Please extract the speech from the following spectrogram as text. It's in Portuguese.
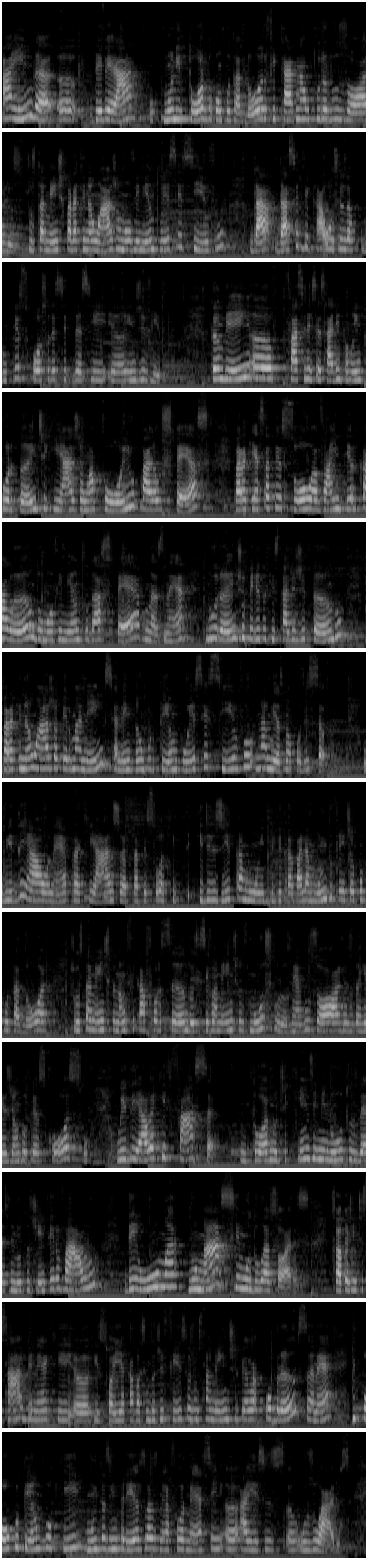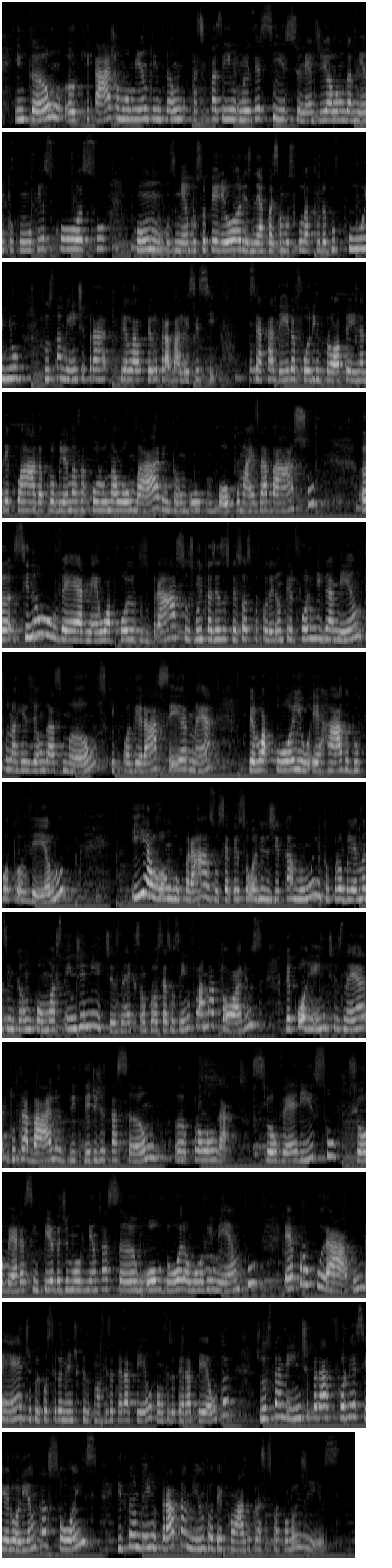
Ainda uh, deverá o monitor do computador ficar na altura dos olhos, justamente para que não haja um movimento excessivo da, da cervical, ou seja, do pescoço desse, desse uh, indivíduo. Também uh, faz-se necessário, então, é importante que haja um apoio para os pés, para que essa pessoa vá intercalando o movimento das pernas, né, durante o período que está digitando, para que não haja permanência, né, então, por tempo excessivo na mesma posição. O ideal, né, para que haja, para a pessoa que, que digita muito e que trabalha muito frente ao computador, justamente para não ficar forçando excessivamente os músculos, né, dos olhos, da região do pescoço, o ideal é que faça em torno de 15 minutos, 10 minutos de intervalo, de uma, no máximo duas horas. Só que a gente sabe né, que uh, isso aí acaba sendo difícil justamente pela cobrança né, e pouco tempo que muitas empresas né, fornecem uh, a esses uh, usuários. Então, que haja um momento então para se fazer um exercício né, de alongamento com o pescoço, com os membros superiores, né, com essa musculatura do punho, justamente pela, pelo trabalho excessivo. Se a cadeira for imprópria e inadequada, problemas na coluna lombar, então um pouco mais abaixo. Uh, se não houver né, o apoio dos braços, muitas vezes as pessoas poderão ter formigamento na região das mãos, que poderá ser né, pelo apoio errado do cotovelo. E a longo prazo, se a pessoa digita muito, problemas então como as tendinites, né, que são processos inflamatórios decorrentes né, do trabalho de, de digitação uh, prolongado. Se houver isso, se houver assim perda de movimentação ou dor ao movimento, é procurar um médico e posteriormente uma fisioterapeuta, um fisioterapeuta, justamente para fornecer orientações e também o tratamento adequado para essas patologias.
